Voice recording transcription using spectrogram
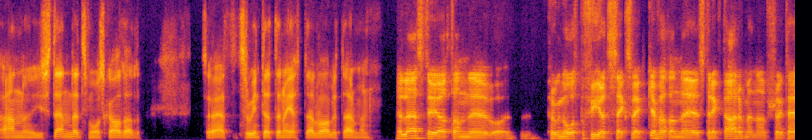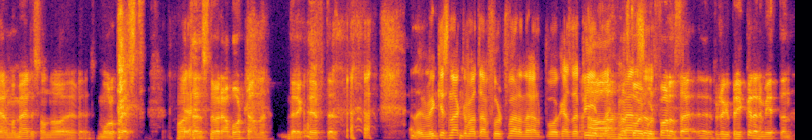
han är ju ständigt småskadad. Så jag tror inte att det är något jätteallvarligt där, men jag läste ju att han eh, prognos på fyra till sex veckor för att han eh, sträckte armen när han försökte härma Madison och eh, målgest. Och att han snurrade bort han direkt efter. det är mycket snack om att han fortfarande höll på att kasta pil. Ja, han står ju fortfarande och eh, försöker pricka den i mitten.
